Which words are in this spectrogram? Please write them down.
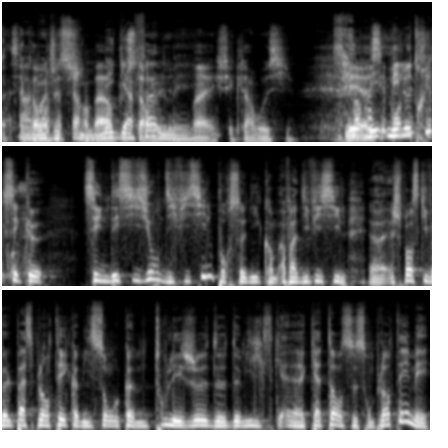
hein. Ça Ah, commence moi, je à faire, suis bah, méga là, fan, mais- Ouais, c'est clair, moi aussi. Mais, euh, le truc, c'est que c'est une décision difficile pour Sony. Comme, enfin, difficile. Euh, je pense qu'ils veulent pas se planter comme ils sont, comme tous les jeux de 2014 se sont plantés, mais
